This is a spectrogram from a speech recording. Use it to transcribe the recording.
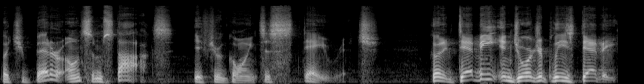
but you better own some stocks if you're going to stay rich. Go to Debbie in Georgia, please, Debbie.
